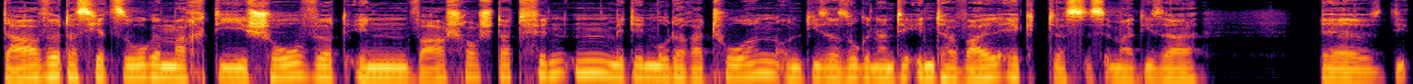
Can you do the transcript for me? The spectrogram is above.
Da wird das jetzt so gemacht, die Show wird in Warschau stattfinden mit den Moderatoren und dieser sogenannte Intervall-Act, das ist immer dieser, äh, die,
